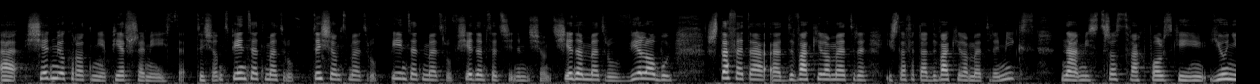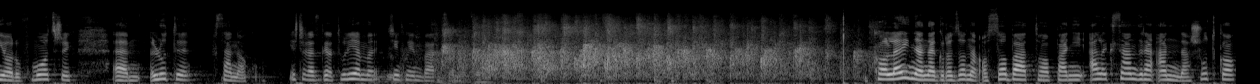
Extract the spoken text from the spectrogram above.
E, Siedmiokrotnie pierwsze miejsce, 1500 metrów, 1000 metrów, 500 metrów, 777 metrów, wielobój, sztafeta e, 2 km i sztafeta 2 km mix na Mistrzostwach Polski Juniorów Młodszych luty w Sanoku. Jeszcze raz gratulujemy, dziękujemy bardzo. Kolejna nagrodzona osoba to pani Aleksandra Anna Szutko,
